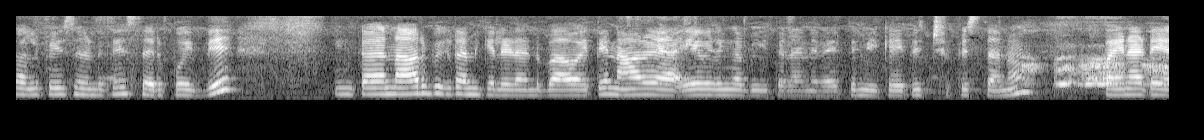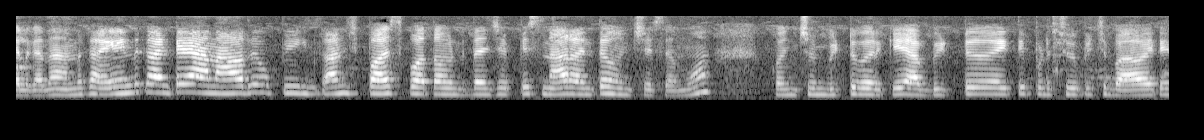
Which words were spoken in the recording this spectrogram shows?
కలిపేసి వండితే సరిపోయిద్ది. ఇంకా నారు బిగడానికి వెళ్ళాడండి బావ. అయితే నారు ఏ విధంగా బిగుతాడు అనేది అయితే మీకైతే చూపిస్తాను. పైన వేయాలి కదా. అందుకని ఎందుకంటే ఆ నారు పీకిన కానించి పాసిపోతూ ఉంటుంది అని చెప్పేసి నారు అంతే ఉంచేసాము. కొంచెం బిట్టు వరకే. ఆ బిట్టు అయితే ఇప్పుడు చూపించి బాగా అయితే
